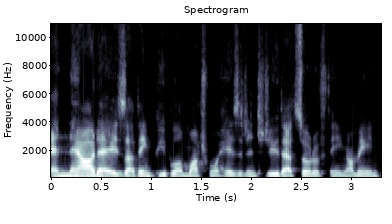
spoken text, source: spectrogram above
And nowadays i think people are much more hesitant to do that sort of thing. I mean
